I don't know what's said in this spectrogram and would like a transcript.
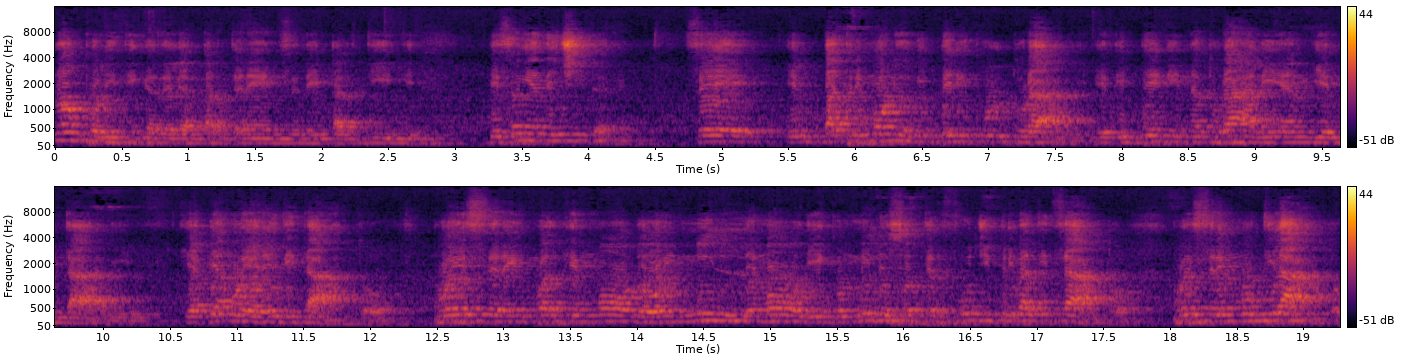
non politica delle appartenenze, dei partiti, bisogna decidere se il patrimonio di beni culturali e di beni naturali e ambientali che abbiamo ereditato può essere in qualche modo, in mille modi con mille sotterfugi privatizzato, può essere mutilato,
